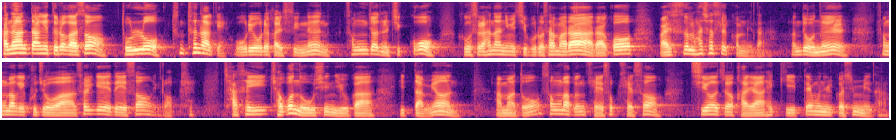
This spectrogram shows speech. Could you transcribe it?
가나안 땅에 들어가서 돌로 튼튼하게 오래오래 갈 수 있는 성전을 짓고 그것을 하나님의 집으로 삼아라라고 말씀하셨을 겁니다. 그런데 오늘 성막의 구조와 설계에 대해서 이렇게 자세히 적어 놓으신 이유가 있다면 아마도 성막은 계속해서 지어져 가야 했기 때문일 것입니다.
